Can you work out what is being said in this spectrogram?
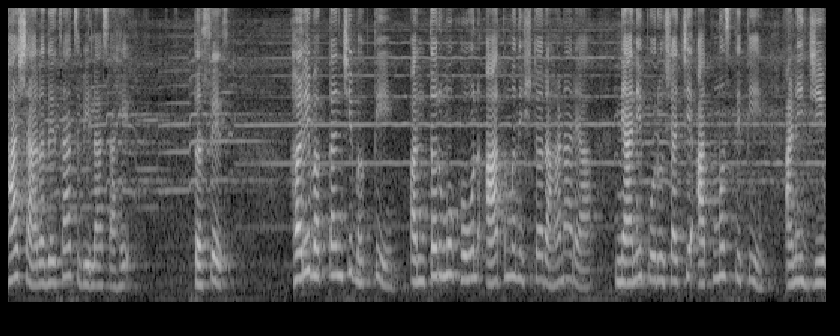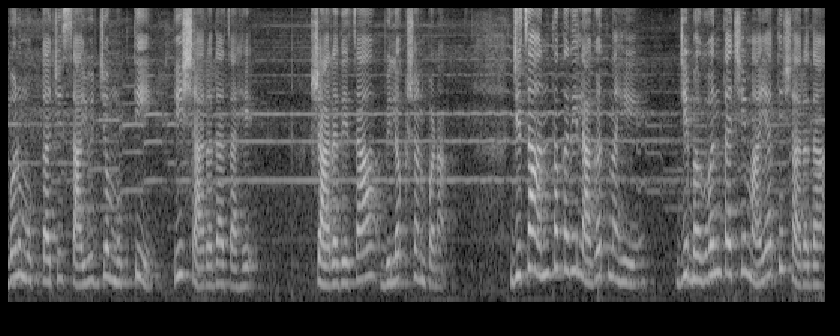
हा शारदेचाच विलास आहे. तसेच हरिभक्तांची भक्ती अंतर्मुख होऊन आत्मनिष्ठ राहणाऱ्या ज्ञानीपुरुषाची आत्मस्थिती आणि जीवनमुक्ताची सायुज्य मुक्ती ही शारदाच आहे. शारदेचा विलक्षणपणा. जिचा अंत कधी लागत नाही जी भगवंताची माया ती शारदा.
